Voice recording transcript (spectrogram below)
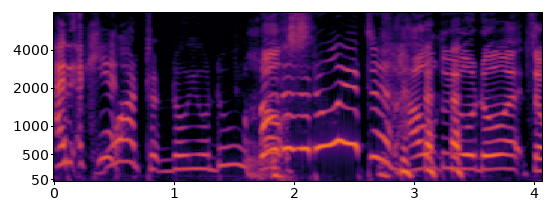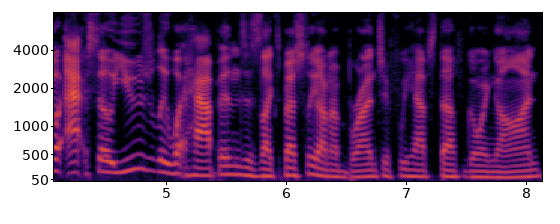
I, I can't What do you do? Well, How do you do it? How do you do it? So, so usually what happens is like, especially on a brunch, if we have stuff going on,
